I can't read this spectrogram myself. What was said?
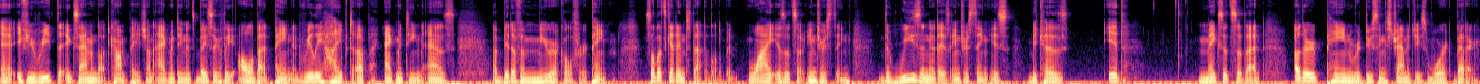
uh, if you read the examine.com page on agmatine, it's basically all about pain. It really hyped up agmatine as a bit of a miracle for pain. So let's get into that a little bit. Why is it so interesting? The reason it is interesting is because it makes it so that other pain reducing strategies work better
